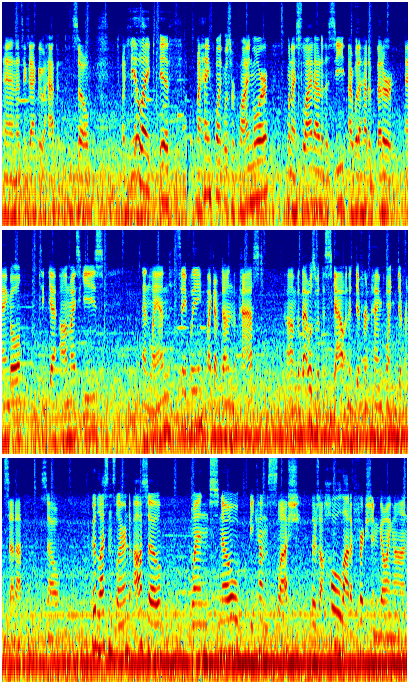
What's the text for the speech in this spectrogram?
And that's exactly what happened. So I feel like my hang point was reclined more, when I slide out of the seat, I would have had a better angle to get on my skis and land safely like I've done in the past. Um, but that was with the Scout and a different hang point, different setup. So good lessons learned. Also, when snow becomes slush, there's a whole lot of friction going on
